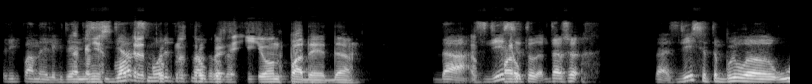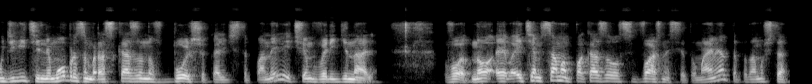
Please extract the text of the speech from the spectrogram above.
Три панели, где они, они сидят, смотрят друг на друга, и он падает, да. Да, а здесь Фарук... это даже да, здесь это было удивительным образом рассказано в большее количество панелей, чем в оригинале. Вот, но э, тем самым показывалась важность этого момента, потому что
